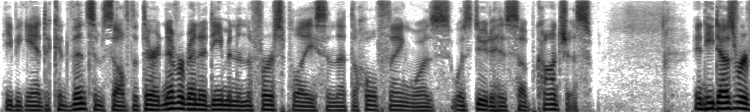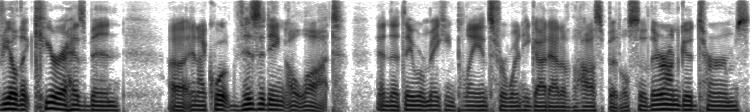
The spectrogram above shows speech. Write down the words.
he began to convince himself that there had never been a demon in the first place and that the whole thing was, was due to his subconscious. And he does reveal that Kira has been, uh, and I quote, visiting a lot, and that they were making plans for when he got out of the hospital. So they're on good terms.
